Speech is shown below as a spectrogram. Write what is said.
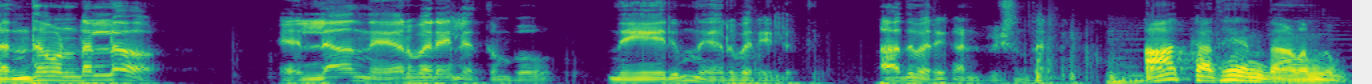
ബന്ധമുണ്ടല്ലോ. എല്ലാം നേർവരയിലെത്തുമ്പോൾ നേരും നേർവരയിലെത്തും. അതുവരെ കൺഫ്യൂഷൻ തന്നെ. ആ കഥ എന്താണെന്നും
